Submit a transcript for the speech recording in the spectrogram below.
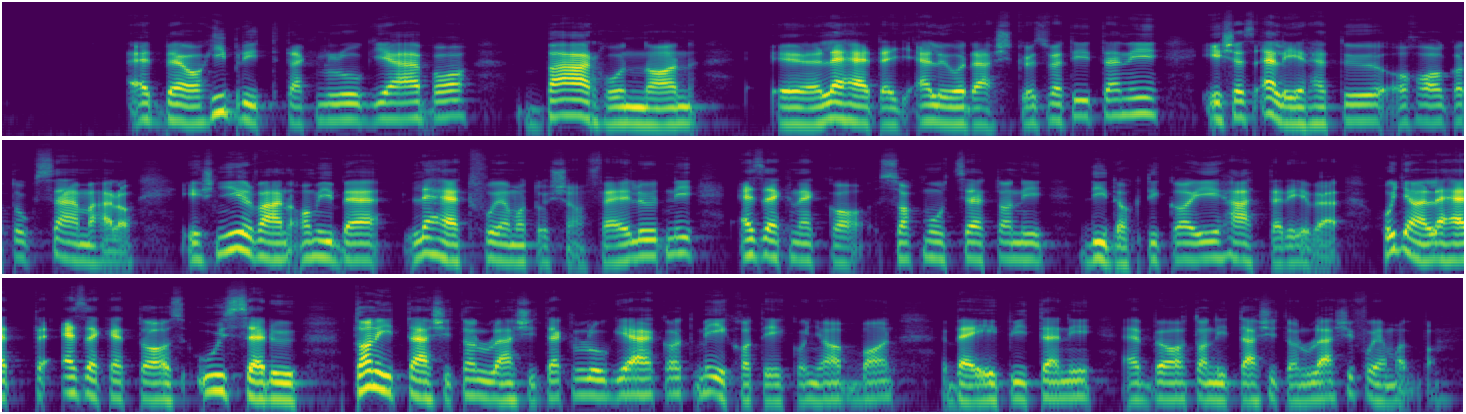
ebbe a hibrid technológiába bárhonnan lehet egy előadást közvetíteni, és ez elérhető a hallgatók számára. És nyilván, amiben lehet folyamatosan fejlődni, ezeknek a szakmódszertani, didaktikai hátterével. Hogyan lehet ezeket az újszerű tanítási, tanulási technológiákat még hatékonyabban beépíteni ebbe a tanítási, tanulási folyamatban?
